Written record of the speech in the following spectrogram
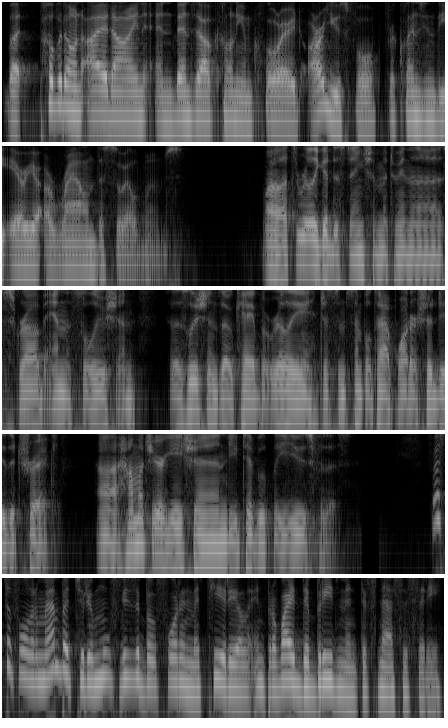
But povidone iodine and benzalkonium chloride are useful for cleansing the area around the soiled wounds. Well, that's a really good distinction between the scrub and the solution. So the solution's okay, but really just some simple tap water should do the trick. Uh, how much irrigation do you typically use for this? First of all, remember to remove visible foreign material and provide debridement if necessary.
